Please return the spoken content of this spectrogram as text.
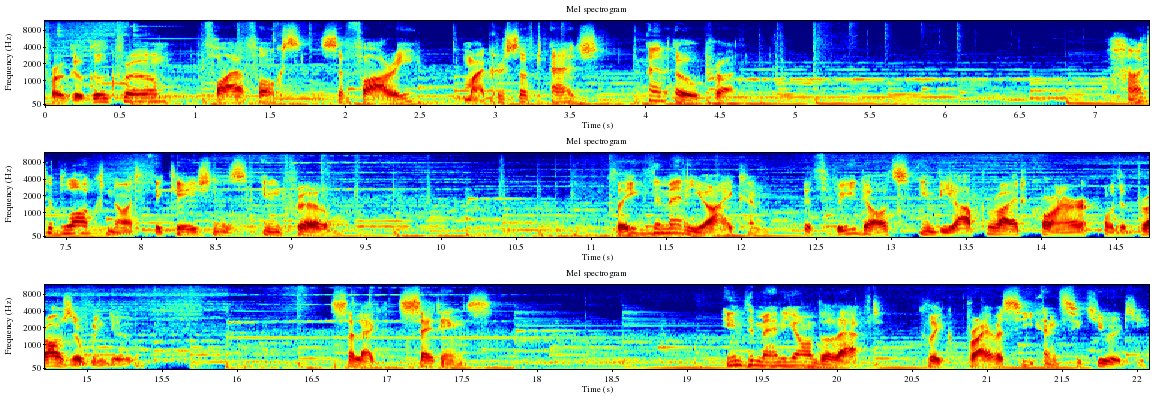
for Google Chrome, Firefox, Safari, Microsoft Edge and Opera. How to block notifications in Chrome Click the menu icon, the three dots in the upper right corner of the browser window. Select Settings. In the menu on the left, click Privacy and Security.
